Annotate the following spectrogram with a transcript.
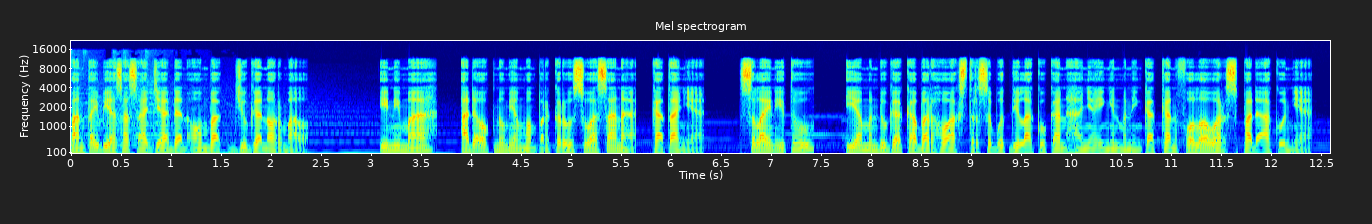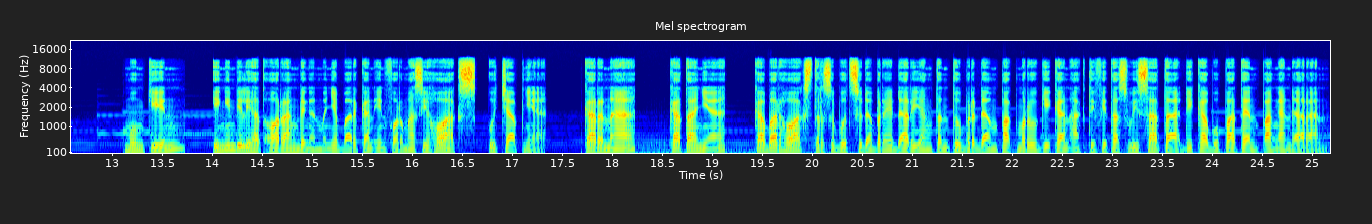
pantai biasa saja dan ombak juga normal. Ini mah, ada oknum yang memperkeruh suasana, katanya. Selain itu, ia menduga kabar hoaks tersebut dilakukan hanya ingin meningkatkan followers pada akunnya. Mungkin, ingin dilihat orang dengan menyebarkan informasi hoaks, ucapnya. Karena, katanya, kabar hoaks tersebut sudah beredar yang tentu berdampak merugikan aktivitas wisata di Kabupaten Pangandaran.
